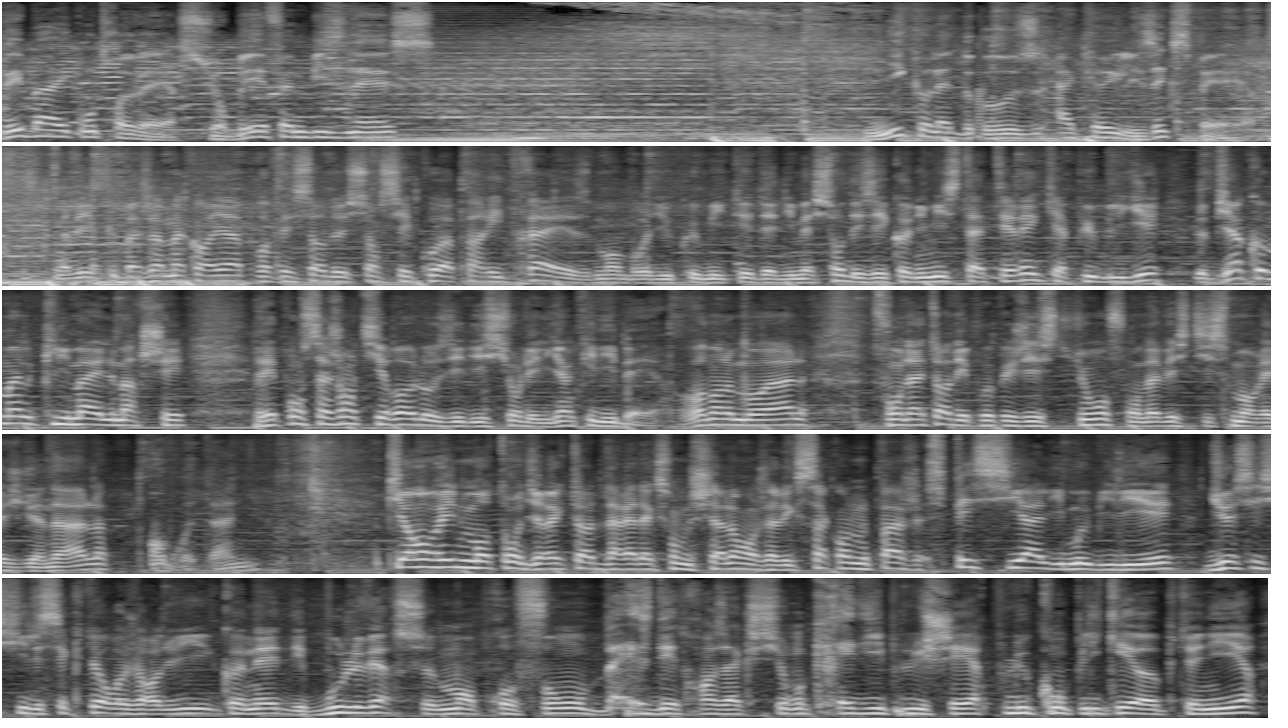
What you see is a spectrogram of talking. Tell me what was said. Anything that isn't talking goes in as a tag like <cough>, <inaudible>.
Débat et controverse sur BFM Business. Nicolas Dose accueille les experts. Avec Benjamin Coria, professeur de Sciences Éco à Paris 13, membre du comité d'animation des économistes atterrés qui a publié Le bien commun, le climat et le marché. Réponse à Jean Tirole aux éditions Les liens qui libèrent. Ronan Lemoal, fondateur des Gestion, fonds d'investissement régional en Bretagne. Pierre-Henri de Menton, directeur de la rédaction de Challenge, avec 50 pages spéciales immobilier. Dieu sait si le secteur aujourd'hui connaît des bouleversements profonds, baisse des transactions, crédit plus cher, plus compliqué à obtenir.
